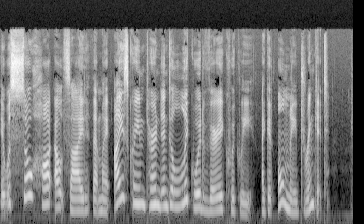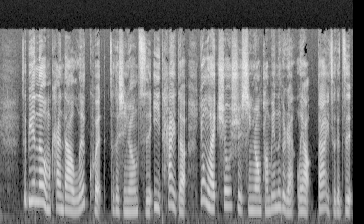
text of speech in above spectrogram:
It was so hot outside that my ice cream turned into liquid very quickly. I could only drink it. 这边呢，我们看到 liquid 这个形容词，液态的，用来修饰形容旁边那个染料 dye 这个字，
